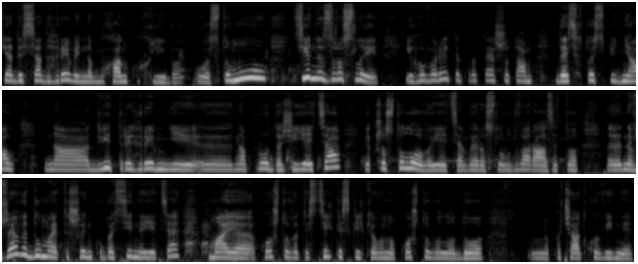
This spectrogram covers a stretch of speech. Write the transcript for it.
50 гривень на буханку хліба. Ось тому ціни зросли. І говорити про те, що там десь хтось підняв на 2-3 гривні е, на продажі яйця, якщо столове яйце виросло в два рази, то е, невже ви думаєте, що інкубаційне яйце має коштувати стільки, скільки воно коштувало до початку війни?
